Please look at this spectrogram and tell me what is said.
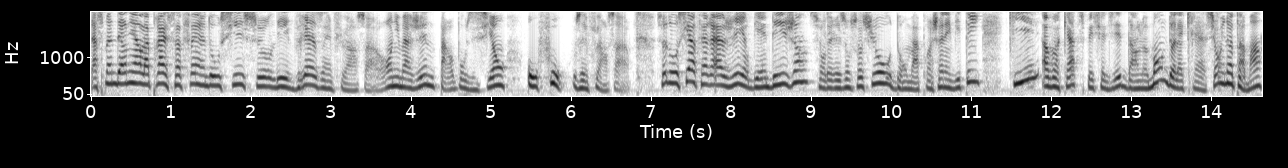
La semaine dernière, la presse a fait un dossier sur les vrais influenceurs. On imagine par opposition aux faux influenceurs. Ce dossier a fait réagir bien des gens sur les réseaux sociaux, dont ma prochaine invitée, qui est avocate spécialisée dans le monde de la création et notamment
